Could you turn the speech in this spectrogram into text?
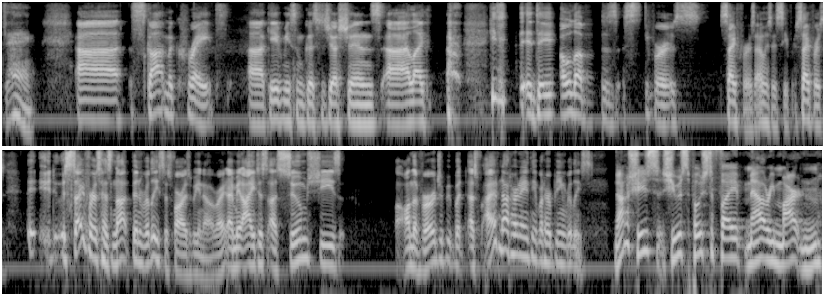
dang. Uh, Scott McCrate uh, gave me some good suggestions. Uh, I like he's Dave Olov's Cifers. Cifers. I always say Cifers. Cifers. It, it, Cifers has not been released as far as we know, right? I mean, I just assume she's on the verge of, but as, I have not heard anything about her being released. No, she's she was supposed to fight Mallory Martin.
